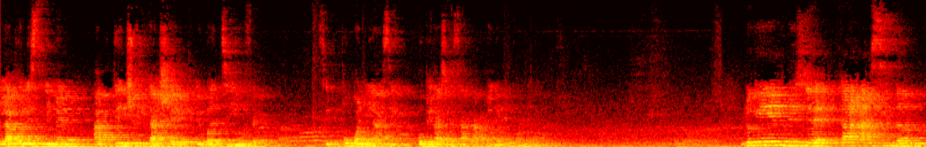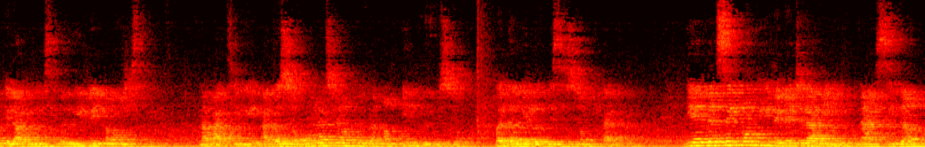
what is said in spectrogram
la police lui-même a détruit le cachet de bandits au fait. C'est pour qu'on y a, c'est opération ça qui a mené pour qu'on. Nous avons plusieurs cas d'accidents que la police arrive enregistrer n'a pas tiré attention population de faire un pile de précaution pendant les décisions qui calculent. Il y a 25 personnes qui vivent perdre la vie dans l'accident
